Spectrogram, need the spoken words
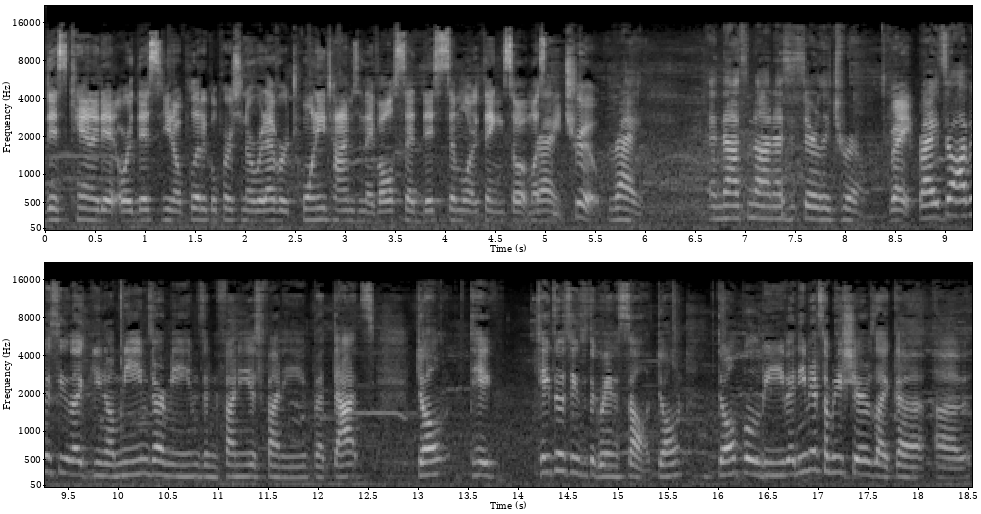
this candidate or this, you know, political person or whatever 20 times and they've all said this similar thing, so it must be true. Right. And that's not necessarily true. Right. Right. So obviously, like you know, memes are memes and funny is funny, but that's don't take take those things with a grain of salt. Don't don't believe, and even if somebody shares like a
